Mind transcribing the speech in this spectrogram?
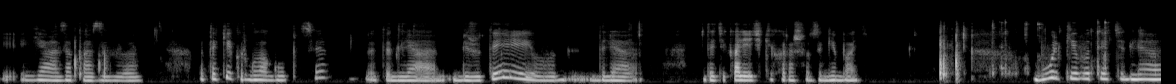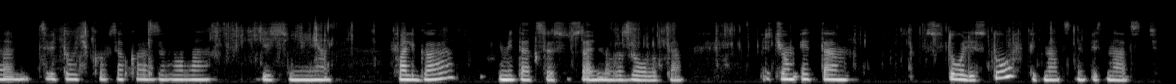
я заказываю. Вот такие круглогубцы. Это для бижутерии, для вот эти колечки хорошо загибать. Бульки вот эти для цветочков заказывала. Здесь у меня фольга, имитация сусального золота. Причем это 100 листов, 15 на 15.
